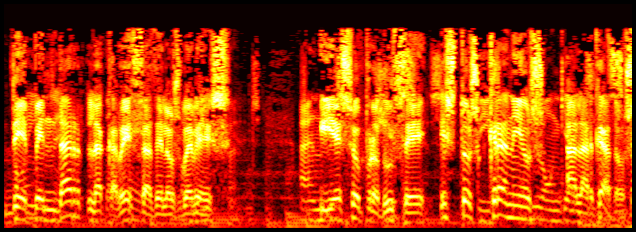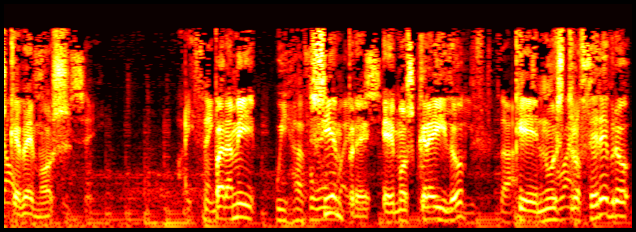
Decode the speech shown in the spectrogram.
de vendar la cabeza de los bebés. Y eso produce estos cráneos alargados que vemos. Para mí, siempre hemos creído que nuestro cerebro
